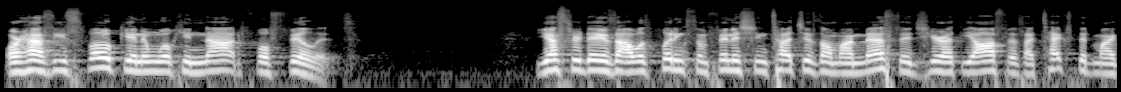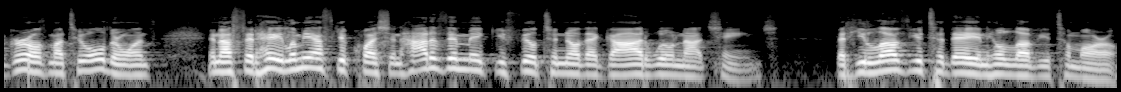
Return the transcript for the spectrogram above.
Or has he spoken and will he not fulfill it? Yesterday, as I was putting some finishing touches on my message here at the office, I texted my girls, my two older ones, and I said, Hey, let me ask you a question. How does it make you feel to know that God will not change? That He loves you today and He'll love you tomorrow?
